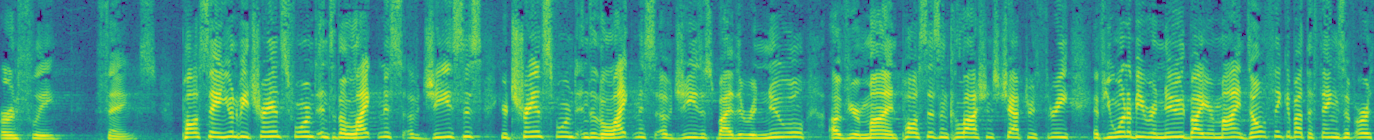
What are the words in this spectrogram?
earthly things. Paul's saying you want to be transformed into the likeness of Jesus. You're transformed into the likeness of Jesus by the renewal of your mind. Paul says in Colossians chapter 3 if you want to be renewed by your mind, don't think about the things of earth,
